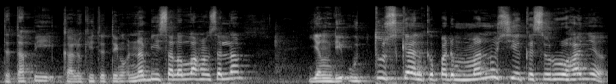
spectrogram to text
Tetapi kalau kita tengok Nabi sallallahu alaihi wasallam yang diutuskan kepada manusia keseluruhannya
